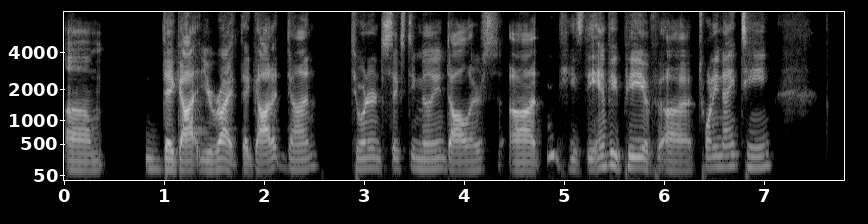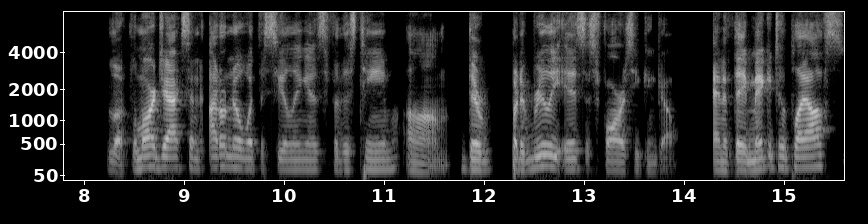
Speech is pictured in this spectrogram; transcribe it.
Um, they got you're right. They got it done. Two hundred sixty million dollars. Uh, he's the MVP of uh, 2019. Look, Lamar Jackson. I don't know what the ceiling is for this team. Um, there, but it really is as far as he can go. And if they make it to the playoffs,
